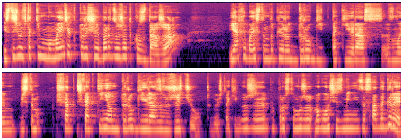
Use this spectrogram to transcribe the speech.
jesteśmy w takim momencie, który się bardzo rzadko zdarza. Ja chyba jestem dopiero drugi taki raz w moim, jestem świad świadkinią drugi raz w życiu. Czegoś takiego, że po prostu może, mogą się zmienić zasady gry.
